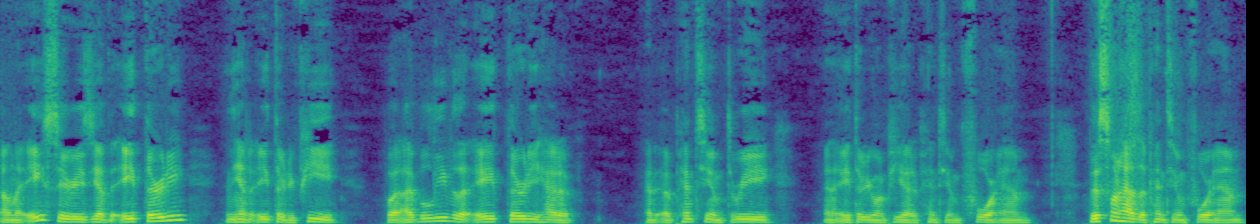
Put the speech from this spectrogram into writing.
on the A series you have the A30 and you have the A30P, but I believe the A30 had a a Pentium 3 and the A31P had a Pentium 4M. This one has a Pentium 4M,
